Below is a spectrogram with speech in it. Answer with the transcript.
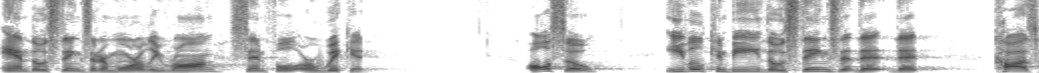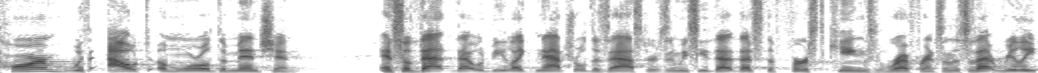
and those things that are morally wrong, sinful, or wicked. Also, evil can be those things that, that, that cause harm without a moral dimension. And so that, that would be like natural disasters, and we see that that's the first king's reference. And so that really,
